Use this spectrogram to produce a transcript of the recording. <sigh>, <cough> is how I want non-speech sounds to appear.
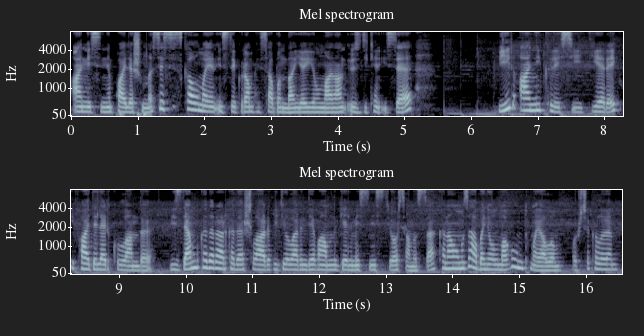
Annesinin paylaşımına sessiz kalmayan Instagram hesabından yayınlanan Özdiken ise bir anne klasiği diyerek ifadeler kullandı. Bizden bu kadar arkadaşlar. Videoların devamını gelmesini istiyorsanız da kanalımıza abone olmayı unutmayalım. Hoşçakalın.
